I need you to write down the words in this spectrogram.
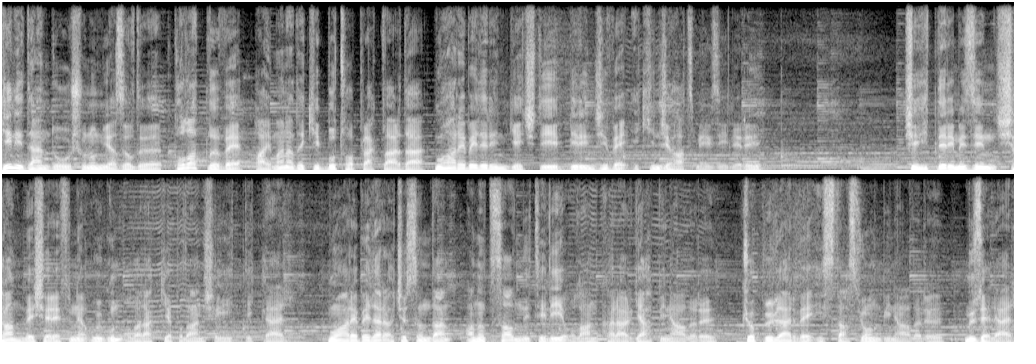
yeniden doğuşunun yazıldığı Polatlı ve Haymana'daki bu topraklarda muharebelerin geçtiği birinci ve ikinci hat mevzileri, şehitlerimizin şan ve şerefine uygun olarak yapılan şehitlikler, muharebeler açısından anıtsal niteliği olan karargah binaları, köprüler ve istasyon binaları, müzeler,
